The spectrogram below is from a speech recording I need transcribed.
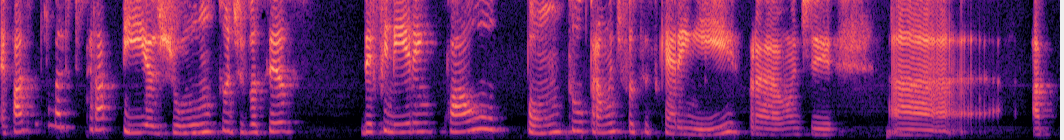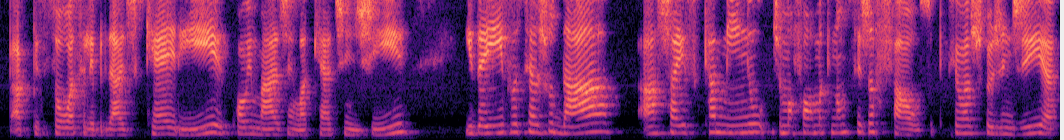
É quase um trabalho de terapia junto, de vocês definirem qual ponto para onde vocês querem ir, para onde a, a, pessoa, a celebridade quer ir, qual imagem ela quer atingir, e daí você ajudar a achar esse caminho de uma forma que não seja falso, porque eu acho que hoje em dia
